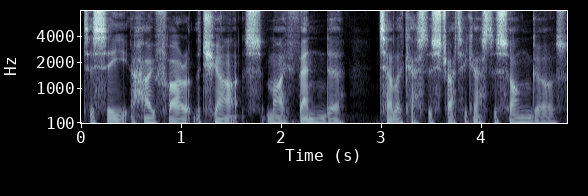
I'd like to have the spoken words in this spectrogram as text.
to see how far up the charts my Fender Telecaster Stratocaster song goes.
